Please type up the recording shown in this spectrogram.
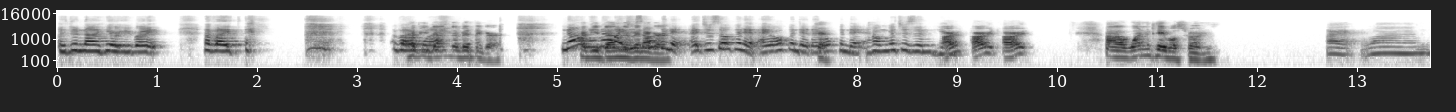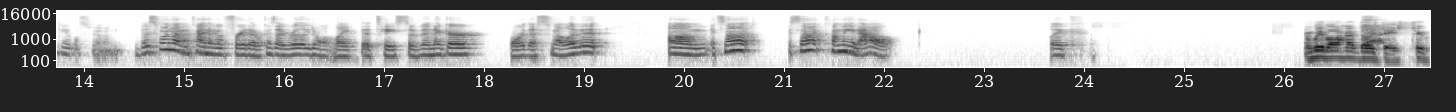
I did not hear you right. Have I? have, have you done the vinegar? No, have no, no. I just vinegar? opened it. I just opened it. I opened it. Okay. I opened it. How much is in here? All right. All right. All right. Uh, one tablespoon. All right, one tablespoon. This one I'm kind of afraid of because I really don't like the taste of vinegar or the smell of it. Um, it's not it's not coming out. Like and we've all had those days too.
